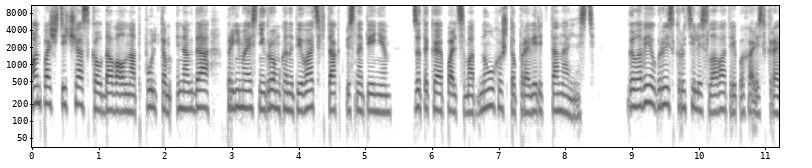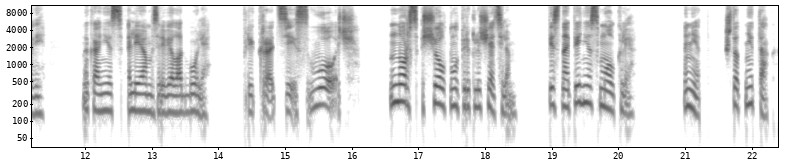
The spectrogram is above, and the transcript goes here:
Он почти час колдовал над пультом, иногда принимаясь негромко напевать в такт песнопением, затыкая пальцем одно ухо, чтобы проверить тональность. В голове у Грейс крутились слова, трепыхались в крови. Наконец Лиам взревел от боли. «Прекрати, сволочь!» Норс щелкнул переключателем. Песнопения смолкли. Нет, что-то не так.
